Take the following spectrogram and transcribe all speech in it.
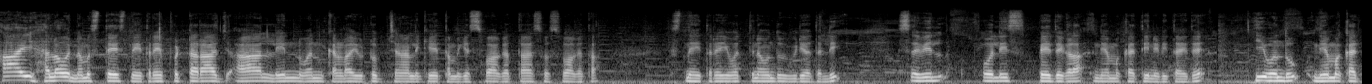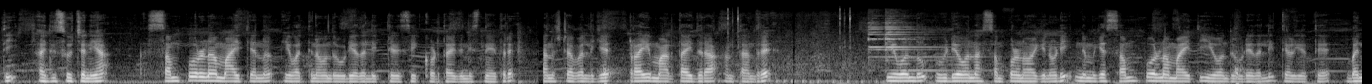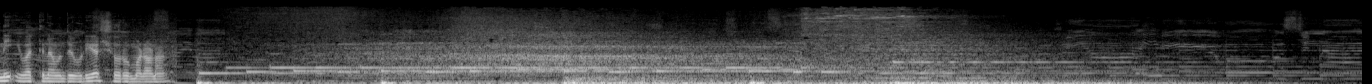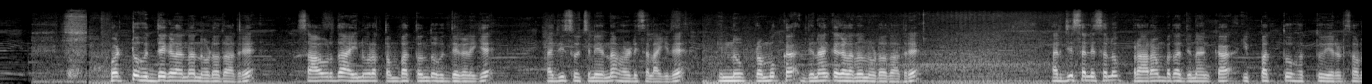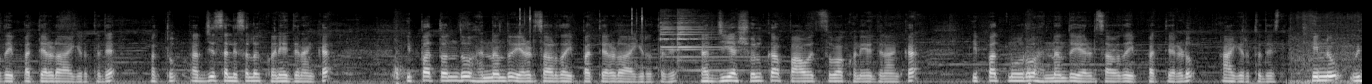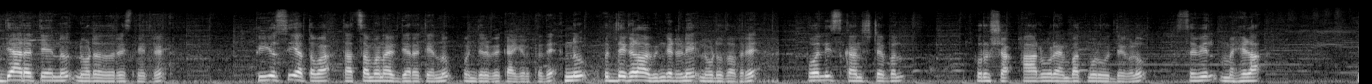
Hi hello ನಮಸ್ತೆ ಸ್ನೇಹಿತರೆ. Puttaraj all in one Kannada YouTube ಚಾನಲ್ಗೆ ತಮಗೆ ಸ್ವಾಗತ, ಸುಸ್ವಾಗತ. ಸ್ನೇಹಿತರೆ, ಇವತ್ತಿನ ಒಂದು ವಿಡಿಯೋದಲ್ಲಿ ಸಿವಿಲ್ ಪೊಲೀಸ್ ಪೇದೆಗಳ ನೇಮಕಾತಿ ನಡೀತಾ ಇದೆ. ಈ ಒಂದು ನೇಮಕಾತಿ ಅಧಿಸೂಚನೆಯ ಸಂಪೂರ್ಣ ಮಾಹಿತಿಯನ್ನು ಇವತ್ತಿನ ಒಂದು ವಿಡಿಯೋದಲ್ಲಿ ತಿಳಿಸಿ ಕೊಡ್ತಾ ಇದ್ದೀನಿ ಸ್ನೇಹಿತರೆ. ಕಾನ್ಸ್ಟೇಬಲ್ಗೆ ಟ್ರೈ ಮಾಡ್ತಾ ಇದ್ದೀರಾ ಅಂತ ಅಂದರೆ, ಈ ಒಂದು ವಿಡಿಯೋವನ್ನು ಸಂಪೂರ್ಣವಾಗಿ ನೋಡಿ, ನಿಮಗೆ ಸಂಪೂರ್ಣ ಮಾಹಿತಿ ಈ ಒಂದು ವಿಡಿಯೋದಲ್ಲಿ ತಿಳಿಯುತ್ತೆ. ಬನ್ನಿ, ಇವತ್ತಿನ ಒಂದು ವಿಡಿಯೋ ಶುರು ಮಾಡೋಣ. ಒಟ್ಟು ಹುದ್ದೆಗಳನ್ನು ನೋಡೋದಾದರೆ ಸಾವಿರದ ಐನೂರ ತೊಂಬತ್ತೊಂದು ಹುದ್ದೆಗಳಿಗೆ ಅಧಿಸೂಚನೆಯನ್ನು ಹೊರಡಿಸಲಾಗಿದೆ. ಇನ್ನು ಪ್ರಮುಖ ದಿನಾಂಕಗಳನ್ನು ನೋಡೋದಾದರೆ ಅರ್ಜಿ ಸಲ್ಲಿಸಲು ಪ್ರಾರಂಭದ ದಿನಾಂಕ ಇಪ್ಪತ್ತು ಹತ್ತು ಎರಡು ಸಾವಿರದ ಇಪ್ಪತ್ತೆರಡು ಆಗಿರುತ್ತದೆ ಮತ್ತು ಅರ್ಜಿ ಸಲ್ಲಿಸಲು ಕೊನೆಯ ದಿನಾಂಕ ಇಪ್ಪತ್ತೊಂದು ಹನ್ನೊಂದು ಎರಡು ಸಾವಿರದ ಇಪ್ಪತ್ತೆರಡು ಆಗಿರುತ್ತದೆ. ಅರ್ಜಿಯ ಶುಲ್ಕ ಪಾವತಿಸುವ ಕೊನೆಯ ದಿನಾಂಕ ಇಪ್ಪತ್ತ್ಮೂರು ಹನ್ನೊಂದು ಎರಡು ಸಾವಿರದ ಇಪ್ಪತ್ತೆರಡು ಆಗಿರುತ್ತದೆ. ಇನ್ನು ವಿದ್ಯಾರ್ಹತೆಯನ್ನು ನೋಡೋದಾದರೆ ಸ್ನೇಹಿತರೆ ಪಿ ಯು ಸಿ ಅಥವಾ ತತ್ಸಮಾನ ವಿದ್ಯಾರ್ಹತೆಯನ್ನು ಹೊಂದಿರಬೇಕಾಗಿರುತ್ತದೆ. ಇನ್ನು ಹುದ್ದೆಗಳ ವಿಂಗಡಣೆ ನೋಡೋದಾದರೆ ಪೊಲೀಸ್ ಕಾನ್ಸ್ಟೇಬಲ್ ಪುರುಷ ಆರುನೂರ ಎಂಬತ್ತ್ಮೂರು ಹುದ್ದೆಗಳು, ಸಿವಿಲ್ ಮಹಿಳಾ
